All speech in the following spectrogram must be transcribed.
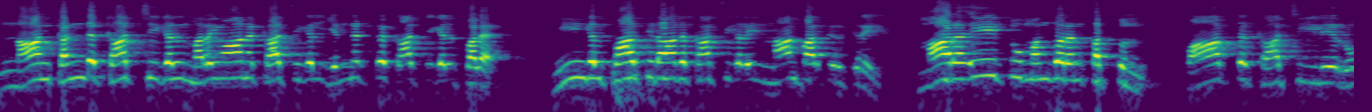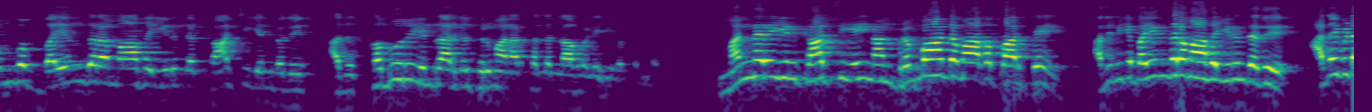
நான் கண்ட காட்சிகள் மறைவான காட்சிகள் எண்ணற்ற காட்சிகள் பல. நீங்கள் பார்த்திடாத காட்சிகளை நான் பார்த்திருக்கிறேன். மாரஈத்து மந்தரன் கத்துன். பார்த்த காட்சியிலே ரொம்ப பயங்கரமாக இருந்த காட்சி என்பது அது கபுரு என்றார்கள் பெருமானார் ஸல்லல்லாஹு அலைஹி வசல்லம் மன்னரையின் காட்சியை நான் பிரம்மாண்டமாக பார்த்தேன். அது மிக பயங்கரமாக இருந்தது. அதைவிட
